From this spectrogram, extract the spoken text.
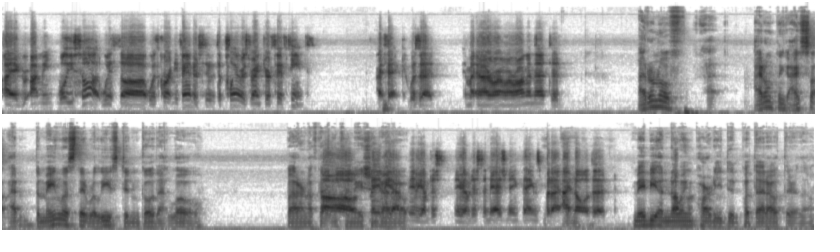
I agree. I mean, well, you saw it with uh, with Courtney Vandersloot. The players ranked her fifteenth. I think was that. Am I, am I, wrong, am I wrong on that? Did I don't know if I, I don't think I saw I, the main list they released didn't go that low. But I don't know if that uh, information maybe got I, out. maybe I'm just maybe I'm just imagining things. But I, I know that Maybe a knowing party did put that out there though.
